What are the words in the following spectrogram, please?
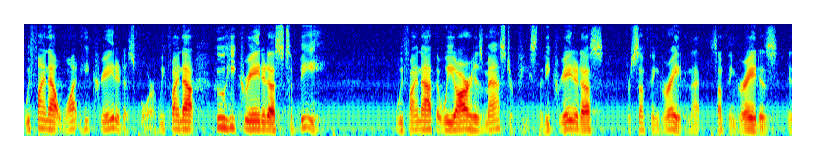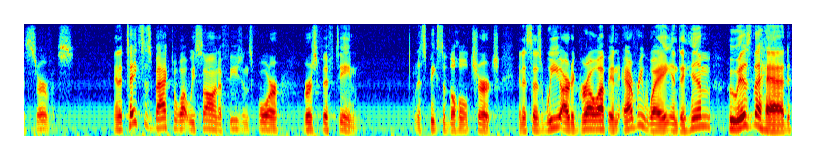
We find out what He created us for. We find out who He created us to be. We find out that we are His masterpiece, that He created us for something great, and that something great is, is service. And it takes us back to what we saw in Ephesians 4, verse 15. And it speaks of the whole church. And it says, We are to grow up in every way into Him who is the head,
